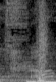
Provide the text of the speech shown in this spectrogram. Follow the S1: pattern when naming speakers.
S1: one.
